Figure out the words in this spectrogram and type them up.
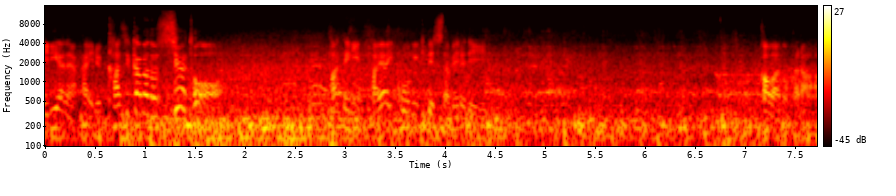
エリア内入る梶川のシュート。縦に速い攻撃でしたベルディ。川野から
